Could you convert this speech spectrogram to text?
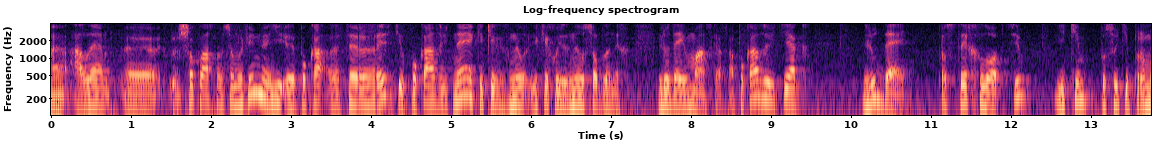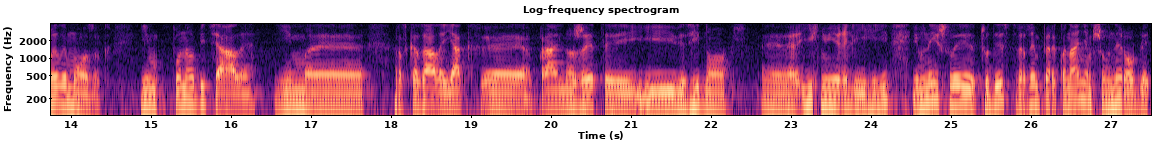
Е, Але е, що класно в цьому фільмі, е, терористів показують не як яких якихось знеособлених людей в масках, а показують як людей, простих хлопців, яким по суті промили мозок. Їм понаобіцяли, їм розказали, як правильно жити і згідно їхньої релігії. І вони йшли туди з твердим переконанням, що вони роблять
